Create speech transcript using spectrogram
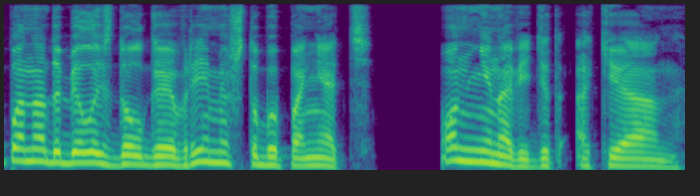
понадобилось долгое время, чтобы понять. Он ненавидит океан.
